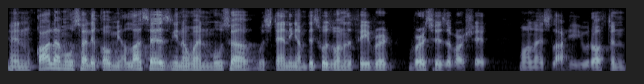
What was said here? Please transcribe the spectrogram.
And qala Musa liqawmi, Allah says, you know, when Musa was standing up, this was one of the favorite verses of our Shaykh Maulana Islahi. He would often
